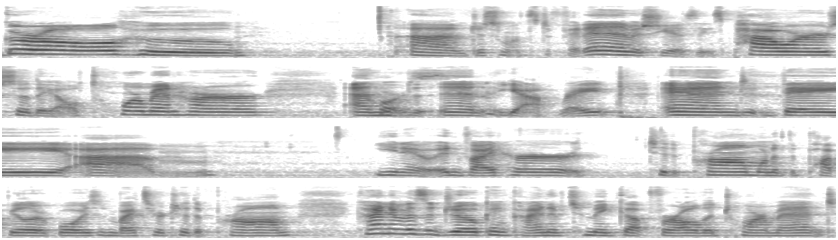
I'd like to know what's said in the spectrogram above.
girl who um, just wants to fit in, but she has these powers, so they all torment her. And, and yeah, right. And they, um, you know, invite her to the prom. One of the popular boys invites her to the prom, kind of as a joke and kind of to make up for all the torment.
